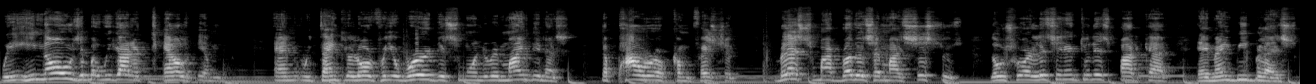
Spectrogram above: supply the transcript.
We, he knows it, but we got to tell Him. And we thank you, Lord, for your word this morning, reminding us the power of confession. Bless my brothers and my sisters those who are listening to this podcast, they may be blessed.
